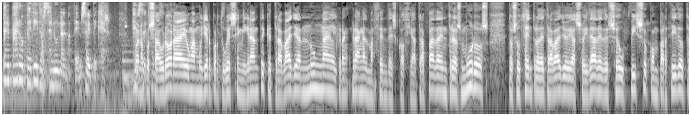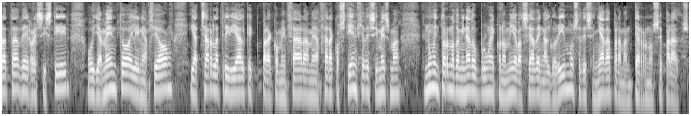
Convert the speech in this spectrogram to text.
Preparo pedidos en un almacén, soy piquer. Bueno, pois pues Aurora é unha muller portuguesa inmigrante que traballa nun gran, gran almacén de Escocia, atrapada entre os muros do seu centro de traballo e a soidade do seu piso compartido, trata de resistir o llamento, a alineación e a charla trivial que para comenzar a ameazar a consciencia de si sí mesma nun entorno dominado por unha economía baseada en algoritmos e deseñada para manternos separados.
